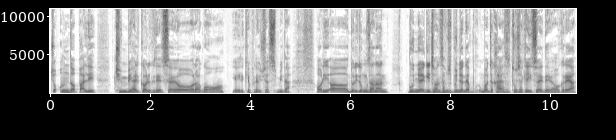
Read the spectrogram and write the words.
좀 더 빨리 준비할 걸 그랬어요. 라고, 예, 이렇게 보내주셨습니다. 어리, 어, 놀이동산은 문 열기 전 30분 전에 먼저 가서 도착해 있어야 돼요. 그래야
